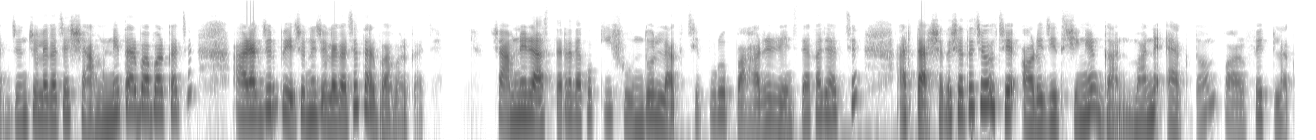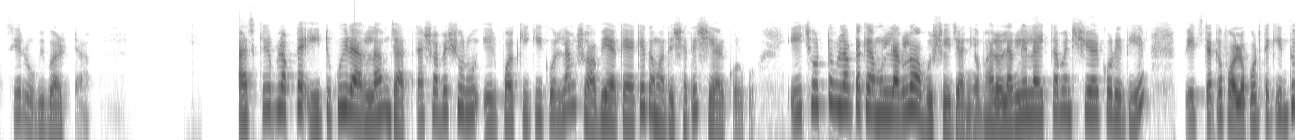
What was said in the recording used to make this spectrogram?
একজন চলে গেছে সামনে তার বাবার কাছে, আর একজন পেছনে চলে গেছে তার বাবার কাছে। সামনের রাস্তাটা দেখো কি সুন্দর লাগছে, পুরো পাহাড়ের রেঞ্জ দেখা যাচ্ছে। আর তার সাথে সাথে চলছে অরিজিৎ সিংয়ের গান। মানে একদম পারফেক্ট লাগছে রবিবারটা। আজকের ব্লগটা এইটুকুই রাখলাম। যাত্রা সবে শুরু। এরপর কী কী করলাম, সবই একে একে তোমাদের সাথে শেয়ার করব। এই ছোট্ট ব্লগটা কেমন লাগল অবশ্যই জানিও। ভালো লাগলে লাইক কমেন্ট শেয়ার করে দিয়ে পেজটাকে ফলো করতে কিন্তু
